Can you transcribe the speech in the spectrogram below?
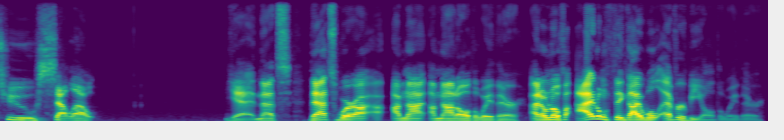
to sell out Yeah, and that's that's where I, I'm not I'm not all the way there. I don't know if I don't think I will ever be all the way there.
